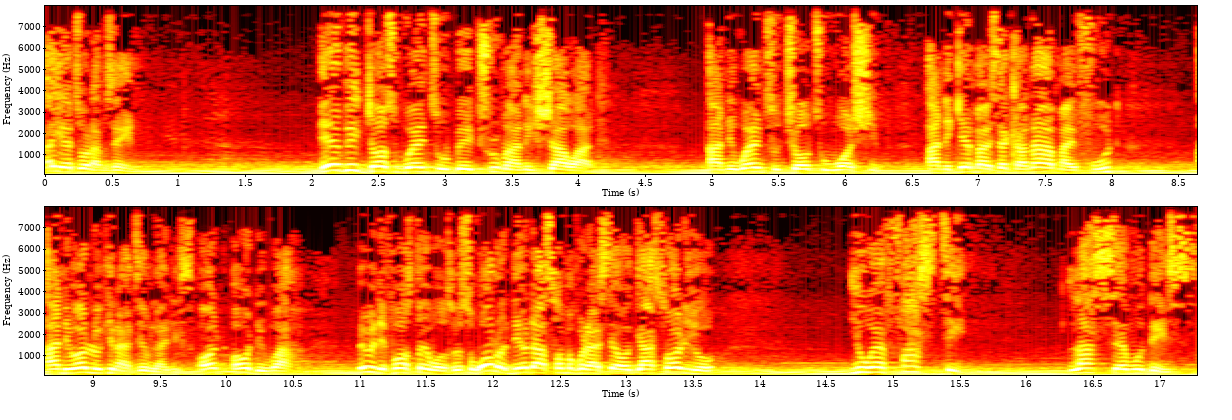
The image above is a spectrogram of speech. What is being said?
I get what I'm saying? David just went to bedroom and he showered. And he went to church to worship. And he came back and said, Can I have my food? And they were looking at him like this. All, all the while. Maybe the first time was so one or the other someone could have said, Oh God, sorry, you, you were fasting last seven days.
